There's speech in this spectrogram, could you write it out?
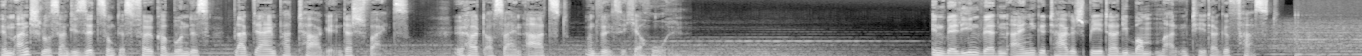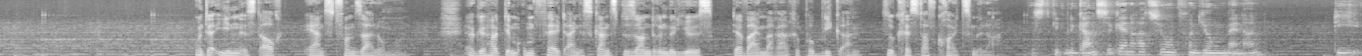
Im Anschluss an die Sitzung des Völkerbundes bleibt er ein paar Tage in der Schweiz. Er hört auf seinen Arzt und will sich erholen. In Berlin werden einige Tage später die Bombenattentäter gefasst. Unter ihnen ist auch Ernst von Salomon. Er gehört dem Umfeld eines ganz besonderen Milieus der Weimarer Republik an, so Christoph Kreuzmüller. Es gibt eine ganze Generation von jungen Männern, die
